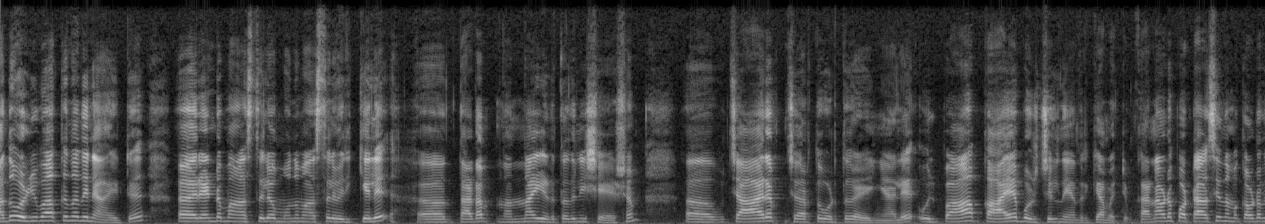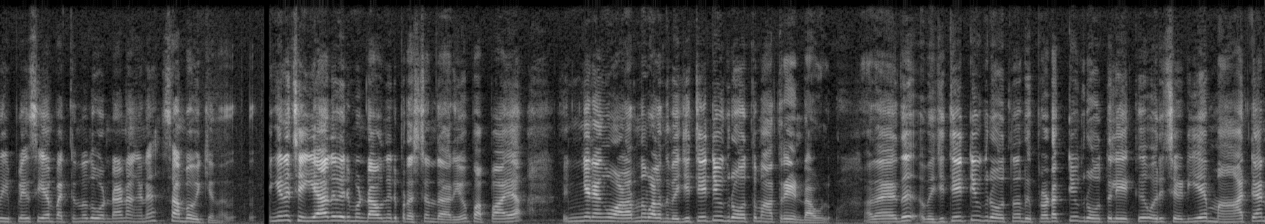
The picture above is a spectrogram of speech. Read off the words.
അത് ഒഴിവാക്കുന്നതിനായിട്ട് രണ്ട് മാസത്തിലോ മൂന്ന് മാസത്തിലോ ഒരിക്കൽ തടം നന്നായി എടുത്തതിന് ശേഷം ചാരം ചേർത്ത് കൊടുത്തു കഴിഞ്ഞാൽ ഉൽപ്പ ആ കായ പൊഴിച്ചിൽ നിയന്ത്രിക്കാൻ പറ്റും. കാരണം അവിടെ പൊട്ടാസ്യം നമുക്ക് അവിടെ റീപ്ലേസ് ചെയ്യാൻ പറ്റുന്നത് കൊണ്ടാണ് അങ്ങനെ സംഭവിക്കുന്നത്. ഇങ്ങനെ ചെയ്യാതെ വരുമ്പോൾ ഉണ്ടാകുന്ന ഒരു പ്രശ്നം എന്താ അറിയോ? പപ്പായ ഇങ്ങനെ അങ്ങ് വളർന്ന് വളർന്ന് വെജിറ്റേറ്റീവ് ഗ്രോത്ത് മാത്രമേ ഉണ്ടാവുള്ളൂ. അതായത് വെജിറ്റേറ്റീവ് ഗ്രോത്ത് റിപ്രൊഡക്റ്റീവ് ഗ്രോത്തിലേക്ക് ഒരു ചെടിയെ മാറ്റാൻ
